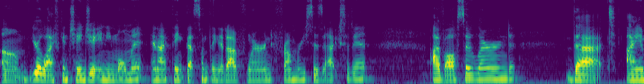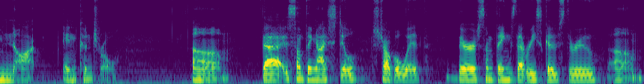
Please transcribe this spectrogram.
Um, your life can change at any moment, and I think that's something that I've learned from Reese's accident. I've also learned that I am not in control. Um, that is something I still struggle with. There are some things that Reese goes through um,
